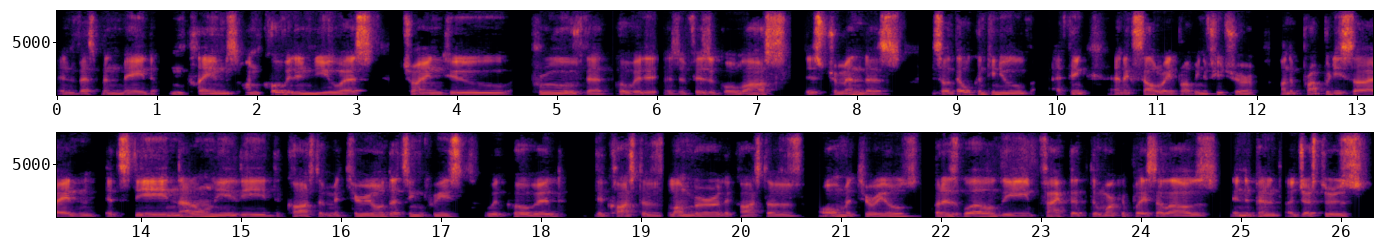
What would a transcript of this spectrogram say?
investment made in claims on COVID in the US, trying to prove that COVID is a physical loss is tremendous. So that will continue, I think, and accelerate probably in the future. On the property side, it's the not only the, the cost of material that's increased with COVID, the cost of lumber, the cost of all materials, but as well the fact that the marketplace allows independent adjusters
